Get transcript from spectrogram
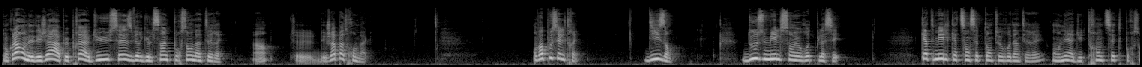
Donc là, on est déjà à peu près à du 16,5% d'intérêt. Hein C'est déjà pas trop mal. On va pousser le trait. 10 ans. 12 100 euros de placé. 4 470 euros d'intérêt. On est à du 37%.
